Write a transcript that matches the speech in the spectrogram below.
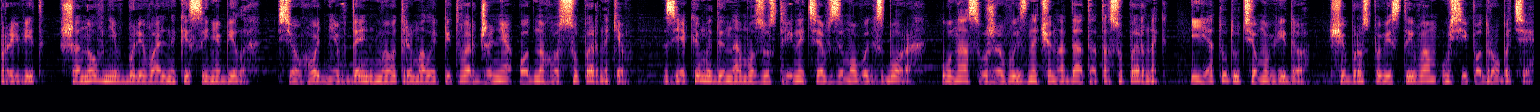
Привіт, шановні вболівальники синьо-білих. Сьогодні в день ми отримали підтвердження одного з суперників, з якими Динамо зустрінеться в зимових зборах. У нас уже визначена дата та суперник, і я тут у цьому відео, щоб розповісти вам усі подробиці.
